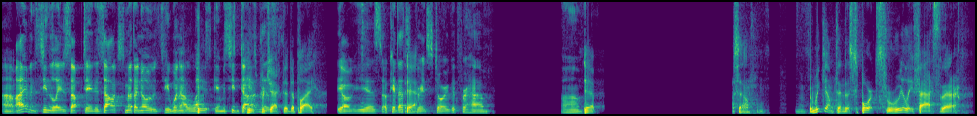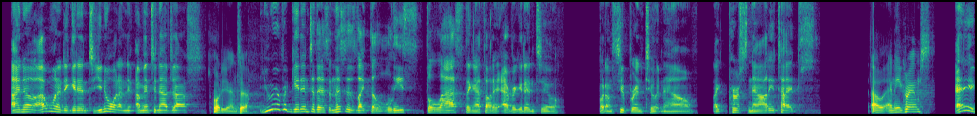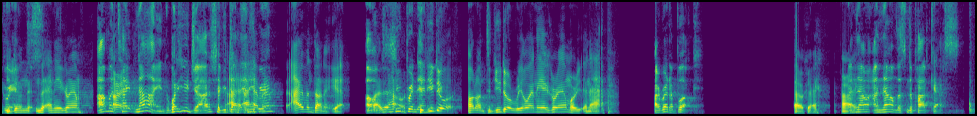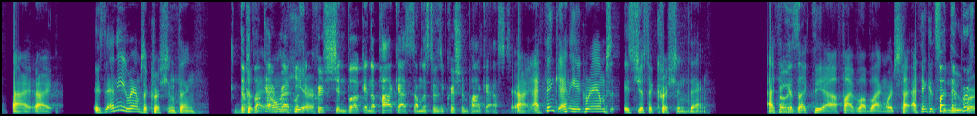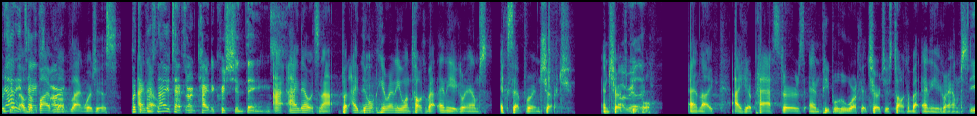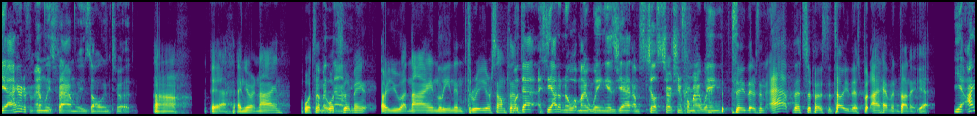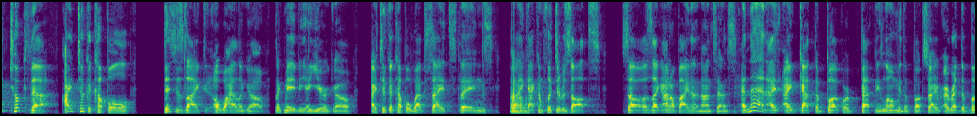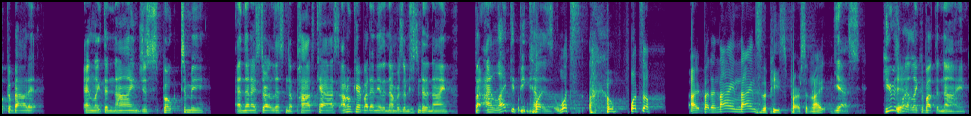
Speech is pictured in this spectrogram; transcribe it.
Um, I haven't seen the latest update. Is Alex Smith? I know he went out last game. Is he done? He's projected to play. Is, oh, he is. Okay, that's Yeah. a great story. Good for him. Um, Yep. So we jumped into sports really fast there. I know. I wanted to get into. You know what I'm, into now, Josh? What are you into? You ever get into this? And this is like the least, the last thing I thought I'd ever get into, but I'm super into it now. Like personality types, Oh, Enneagrams? You doing the, the Enneagram? I'm a All right. type nine. What are you, Josh? Have you done I, the I haven't, enneagram? I haven't done it yet. Oh, I'm super into Did you do? Enneagram. Hold on. Did you do a real Enneagram or an app? I read a book, Okay. All right. and now and now I'm listening to podcasts. all right. All right. Is the Enneagrams a Christian thing? The book I I, read was a Christian book, and the podcast I'm listening to is a Christian podcast. All right. I think Enneagrams is just a Christian thing. I think Oh, it's is it? like the uh, five love language type. I think it's But the the new version of the five love languages. But the personality types aren't tied to Christian things. I, I know it's not, but I don't hear anyone talk about Enneagrams except for in church and church Oh, really? people. And like, I hear pastors and people who work at churches talk about Enneagrams. yeah, I heard it from Emily's family. He's all into it. Uh, yeah. And you're a nine? What's, a, what's the main? Are you a nine leaning three or something? Well, that see, I don't know what my wing is yet. I'm still searching for my wing. See, there's an app that's supposed to tell you this, but I haven't done it yet. Yeah, I took the I took a couple this is like a while ago, like maybe a year ago. I took a couple websites things and I Uh-huh. got conflicted results. So I was like, I don't buy into the nonsense. And then I, I got the book where Bethany loaned me the book. So I, I read the book about it and like the nine just spoke to me. And then I started listening to podcasts. I don't care about any of the numbers. I'm just into the nine. But I like it because But what's what's up? All right, but a nine nine's the peace person, right? Yes. Here's what I like about the nine.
